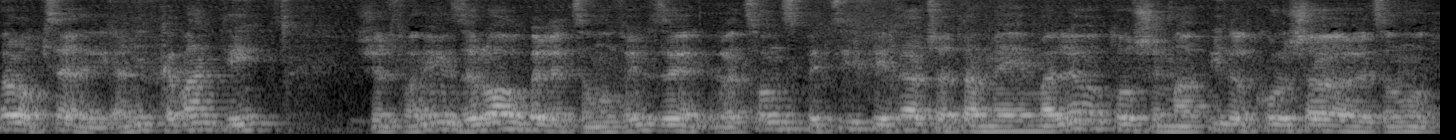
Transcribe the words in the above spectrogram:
לא, לא, בסדר, אני התכוונתי שלפעמים זה לא הרבה רצונות, לפעמים זה רצון ספציפי אחד שאתה ממלא אותו שמעפיל על כל שאר הרצונות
